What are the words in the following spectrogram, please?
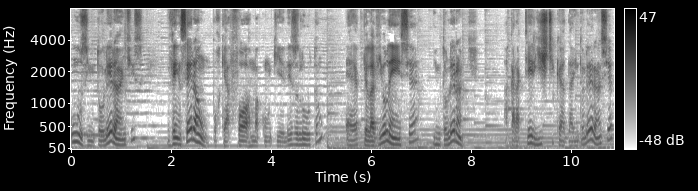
Os intolerantes vencerão, porque a forma com que eles lutam é pela violência intolerante. A característica da intolerância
